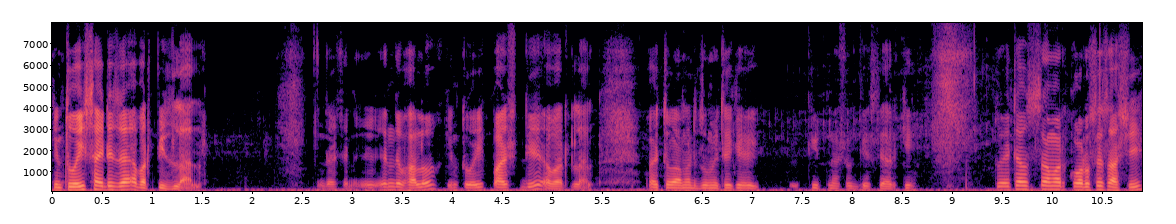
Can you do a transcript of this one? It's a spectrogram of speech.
কিন্তু ওই সাইডে যায় আবার পিস লাল। দেখেন এন্দে ভালো, কিন্তু ওই পাশ দিয়ে আবার লাল। হয়তো আমার জমি থেকে কীটনাশক গেছে আর কি। তো এটা হচ্ছে আমার করসে চাষি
